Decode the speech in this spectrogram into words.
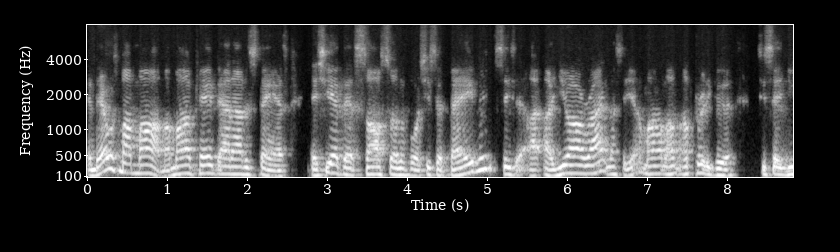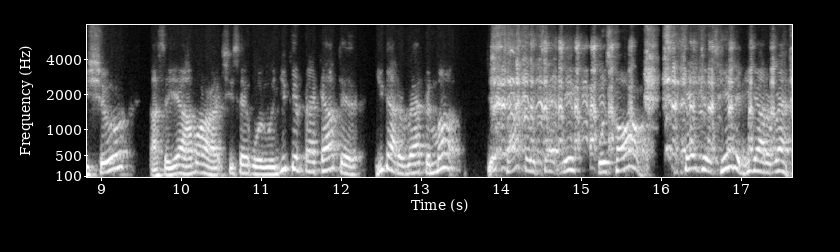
And there was my mom. My mom came down out of the stands, and she had that soft southern voice. She said, "Baby," she said, "Are, are you all right?" And I said, "Yeah, mom, I'm, I'm pretty good." She said, "You sure?" I said, "Yeah, I'm all right." She said, "Well, when you get back out there, you got to wrap him up." Your tackling technique was horrible. You can't just hit him. You got to wrap.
